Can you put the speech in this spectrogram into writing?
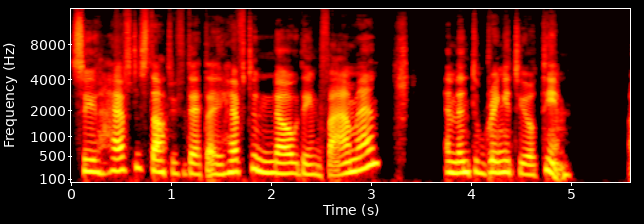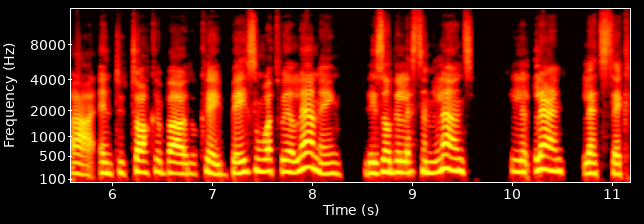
So you have to start with data. You have to know the environment and then to bring it to your team uh, and to talk about, okay, based on what we are learning, these are the lessons learned. learned. Let's take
